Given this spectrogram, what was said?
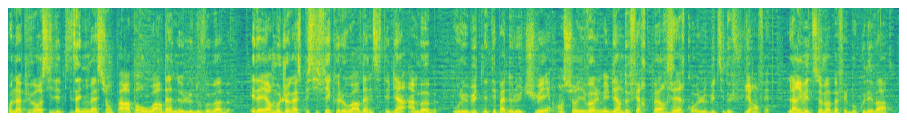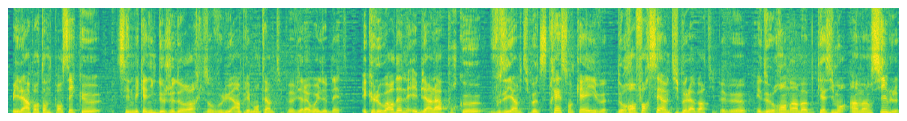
On a pu voir aussi des petites animations par rapport au Warden, le nouveau mob. Et d'ailleurs Mojang a spécifié que le Warden c'était bien un mob où le but n'était pas de le tuer en survival mais bien de faire peur, c'est-à-dire que le but c'est de fuir en fait. L'arrivée de ce mob a fait beaucoup débat, mais il est important de penser que c'est une mécanique de jeu d'horreur qu'ils ont voulu implémenter un petit peu via la Wild Update. Et que le Warden est bien là pour que vous ayez un petit peu de stress en cave, de renforcer un petit peu la partie PvE et de rendre un mob quasiment invincible,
